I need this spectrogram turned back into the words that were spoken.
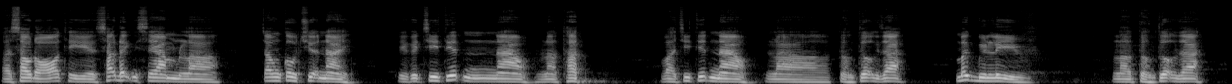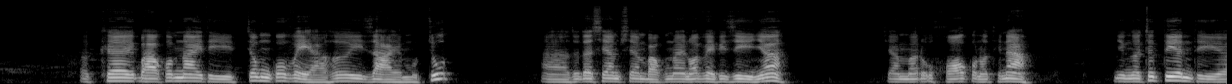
Và sau đó thì xác định xem là trong câu chuyện này thì cái chi tiết nào là thật và chi tiết nào là tưởng tượng ra? Make believe là tưởng tượng ra. Ok bài học hôm nay thì trông có vẻ hơi dài một chút. À, chúng ta xem xem bài học hôm nay nói về cái gì nhá. Xem độ khó của nó thế nào. Nhưng ờ, trước tiên thì uh,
